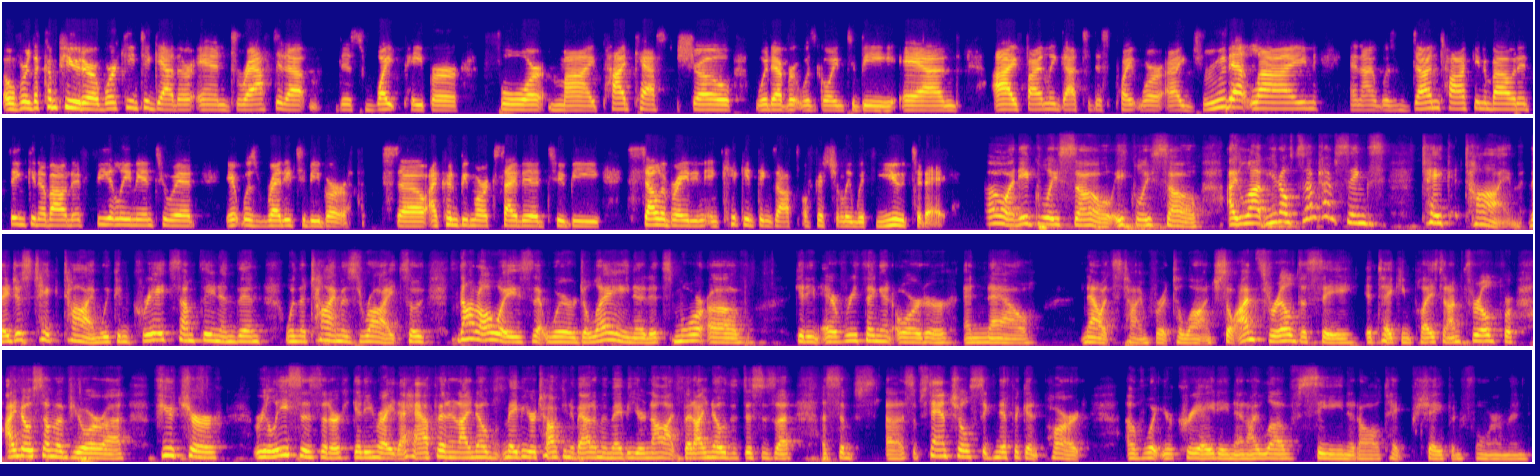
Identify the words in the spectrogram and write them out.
over the computer working together and drafted up this white paper for my podcast show, whatever it was going to be. And I finally got to this point where I drew that line and I was done talking about it, thinking about it, feeling into it. It was ready to be birthed. So I couldn't be more excited to be celebrating and kicking things off officially with you today. Oh, and equally so, equally so. I love, you know, sometimes things take time. They just take time. We can create something and then when the time is right. So it's not always that we're delaying it, it's more of getting everything in order and now now it's time for it to launch. So I'm thrilled to see it taking place and I'm thrilled for I know some of your uh, future releases that are getting ready to happen. And I know maybe you're talking about them and maybe you're not, but I know that this is a, a, sub, a substantial, significant part of what you're creating. And I love seeing it all take shape and form. And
